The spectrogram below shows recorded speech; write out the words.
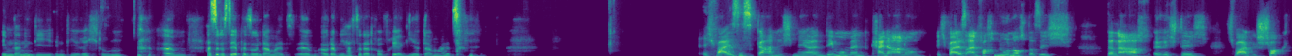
eben dann in die, in die Richtung. ähm, hast du das der Person damals ähm, oder wie hast du darauf reagiert damals? Ich weiß es gar nicht mehr. In dem Moment, keine Ahnung. Ich weiß einfach nur noch, dass ich danach richtig, ich war geschockt,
